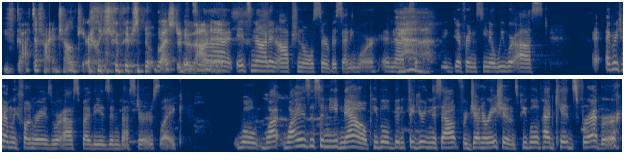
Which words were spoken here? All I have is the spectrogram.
you've got to find childcare like there's no question about not, it it's not an optional service anymore and that's yeah. a big difference you know we were asked every time we fundraise we're asked by these investors like well why why is this a need now people have been figuring this out for generations people have had kids forever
